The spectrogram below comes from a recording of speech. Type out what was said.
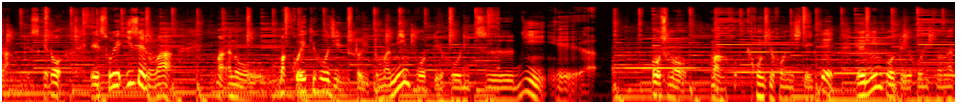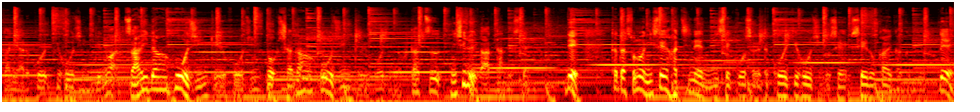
たんですけどそれ以前はまああのまあ、公益法人というと、まあ、民法という法律に、えー、をその、まあ、本基本にしていて、えー、民法という法律の中にある公益法人というのは財団法人という法人と社団法人という法人の2つ2種類があったんですね。でただその2008年に施行された公益法人の制度改革によって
